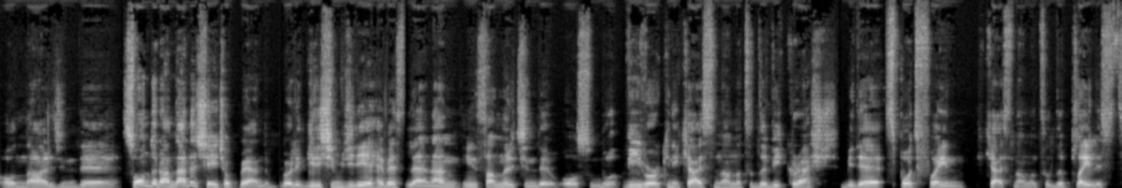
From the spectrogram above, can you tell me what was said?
onun haricinde son dönemlerde şeyi çok beğendim. Böyle girişimciliğe heveslenen insanlar için de olsun bu. WeWork'in hikayesinin anlatıldığı WeCrash bir de Spotify'ın hikayesinin anlatıldığı playlist.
